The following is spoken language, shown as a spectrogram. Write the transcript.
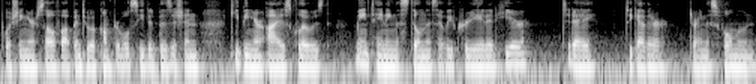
pushing yourself up into a comfortable seated position, keeping your eyes closed, maintaining the stillness that we've created here today together during this full moon.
